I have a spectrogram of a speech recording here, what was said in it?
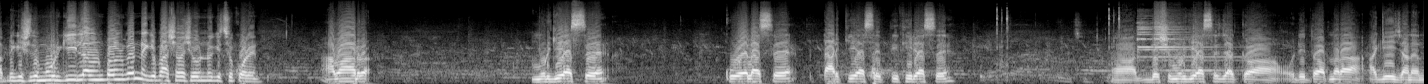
আপনি কি শুধু মুরগি লালন পালন করেন নাকি পাশাপাশি অন্য কিছু করেন? আমার মুরগি আছে কোয়েল আছে টার্কি আছে তিথির আছে। দেশি মুরগি আছে যাক আহ, ওটি তো আপনারা আগেই জানেন।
